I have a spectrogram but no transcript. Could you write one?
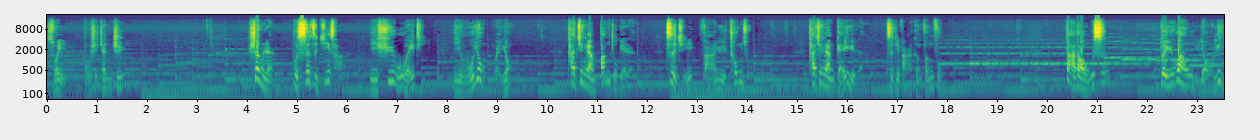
所以。不是真知。圣人不私自积藏，以虚无为体，以无用为用。他尽量帮助别人，自己反而愈充足；他尽量给予人，自己反而更丰富。大道无私，对于万物有利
